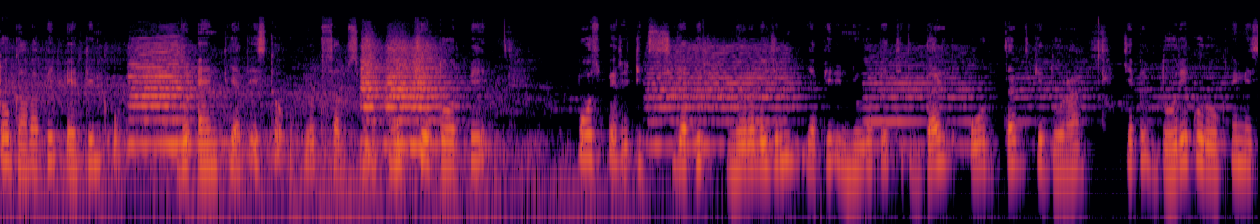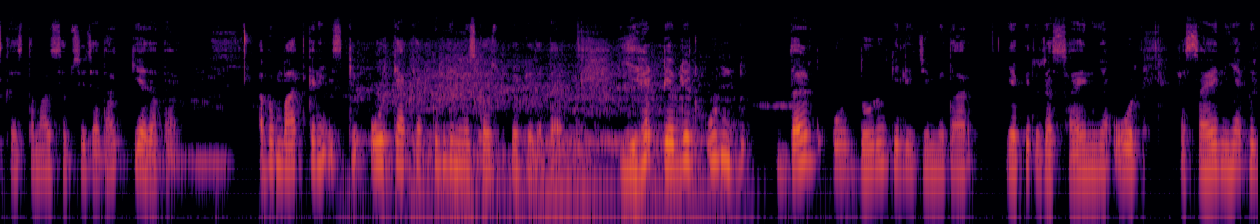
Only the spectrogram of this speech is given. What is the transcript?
तो गावापिन एटीन को जो एंटी आते हैं, इसका उपयोग सबसे मुख्य तौर पे पोस्पेरेटिक्स या फिर न्यूरोलिज्म या फिर न्यूरोपैथिक दर्द और दर्द के दौरान, या फिर दौरे को रोकने में इसका इस्तेमाल सबसे ज़्यादा किया जाता है। अब हम बात करें इसके और क्या क्या किन में इसका उपयोग किया जाता है। यह टेबलेट उन दर्द और दौरों के लिए जिम्मेदार या फिर रसायन या और रसायन या फिर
